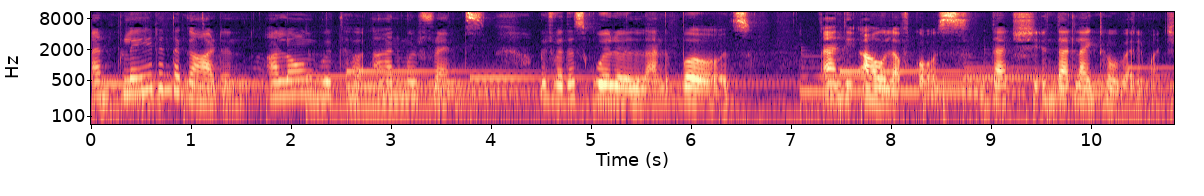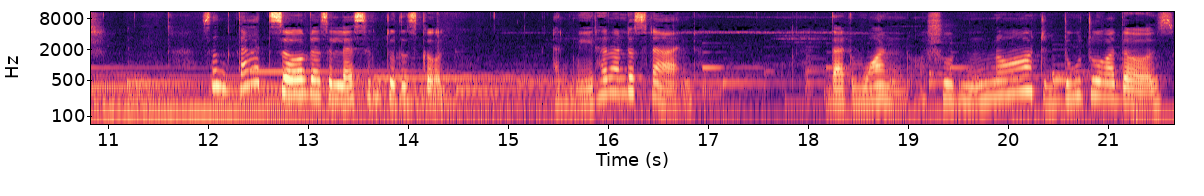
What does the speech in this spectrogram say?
and played in the garden along with her animal friends, which were the squirrel and the birds, and the owl, of course, that, she, that liked her very much. So that served as a lesson to this girl and made her understand that one should not do to others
